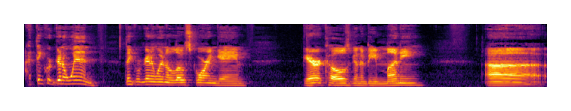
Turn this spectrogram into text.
I think we're going to win. I think we're going to win a low scoring game. Gerrit Cole's going to be money. Uh,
